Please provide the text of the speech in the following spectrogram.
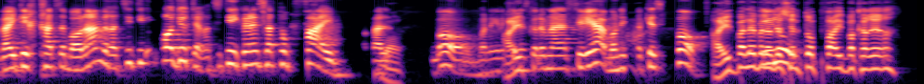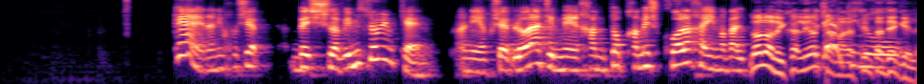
והייתי 11 בעולם, ורציתי עוד יותר, רציתי להיכנס לטופ 5, אבל. בוא, בוא ניכנס היית- קודם לעשירייה, בוא נתרכז פה. היית ב-level הזה כאילו- של טופ 5 בקריירה? כן, אני חושב, בשלבים מסוימים כן. אני חושב, לא יודעת אם אה, טופ חמש כל החיים, אבל לא, לא, להיות שם, לשים כאילו- את הדגל.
